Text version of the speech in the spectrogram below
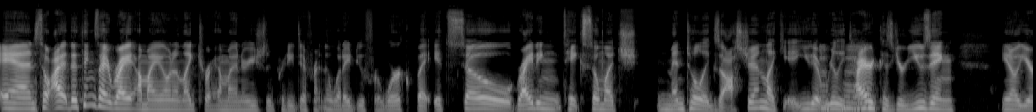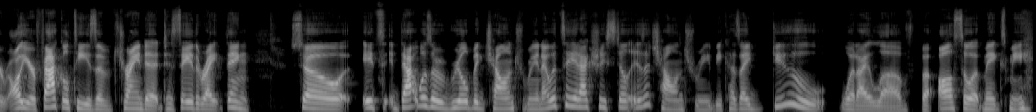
And so I the things I write on my own and like to write on my own are usually pretty different than what I do for work. But it's so writing takes so much mental exhaustion. Like you get really Mhm. tired because you're using, you know, your all your faculties of trying to to say the right thing. So it's that was a real big challenge for me. And I would say it actually still is a challenge for me because I do what I love, but also it makes me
